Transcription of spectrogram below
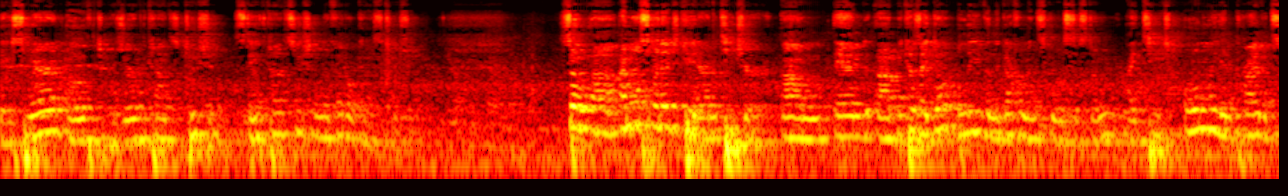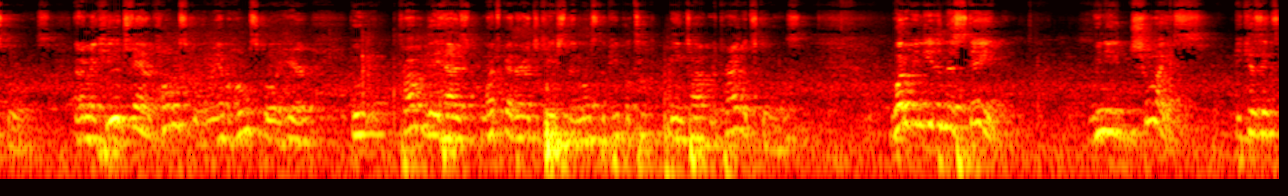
they swear an oath to preserve the Constitution, state constitution and the federal constitution. So uh, I'm also an educator, I'm a teacher, um, and uh, because I don't believe in the government school system, I teach only in private schools. And I'm a huge fan of homeschooling. We have a homeschooler here who probably has much better education than most of the people being taught in the private schools. What do we need in this state? We need choice, because it's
